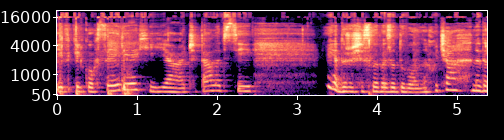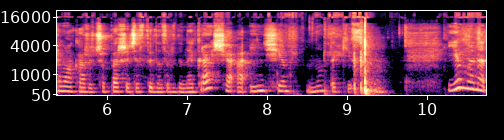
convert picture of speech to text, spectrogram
І в кількох серіях я читала всі. І я дуже щаслива і задоволена. Хоча не дарма кажуть, що перша частина завжди найкраща, а інші ну такі собі. Є в мене,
